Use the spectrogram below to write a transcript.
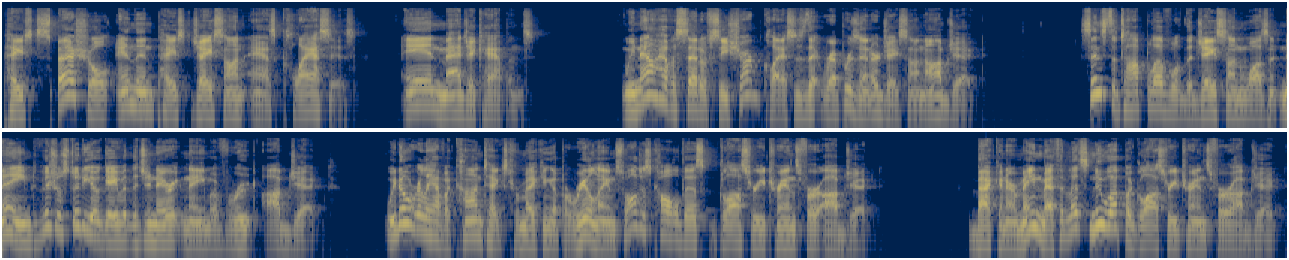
Paste Special, and then paste JSON as classes. And magic happens. We now have a set of C Sharp classes that represent our JSON object. Since the top level of the JSON wasn't named, Visual Studio gave it the generic name of root object. We don't really have a context for making up a real name, so I'll just call this glossary transfer object. Back in our main method, let's new up a glossary transfer object.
